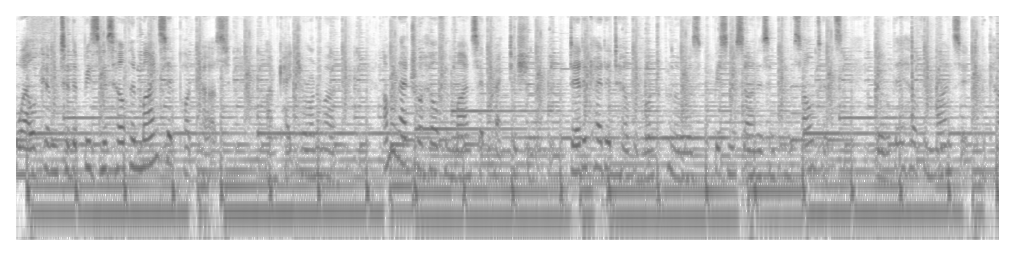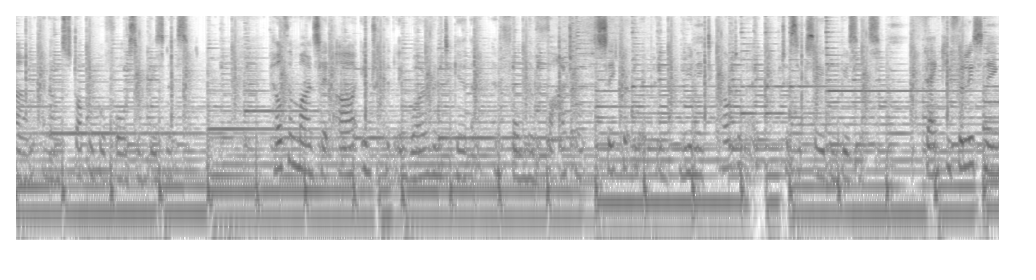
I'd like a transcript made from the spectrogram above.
Welcome to the Business Health and Mindset Podcast. I'm Kate Geronimo. I'm a natural health and mindset practitioner dedicated to helping entrepreneurs, business owners, and consultants build their health and mindset to become an unstoppable force in business. Health and mindset are intricately woven together and form the vital secret weapon you need to cultivate to succeed in business. Thank you for listening,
